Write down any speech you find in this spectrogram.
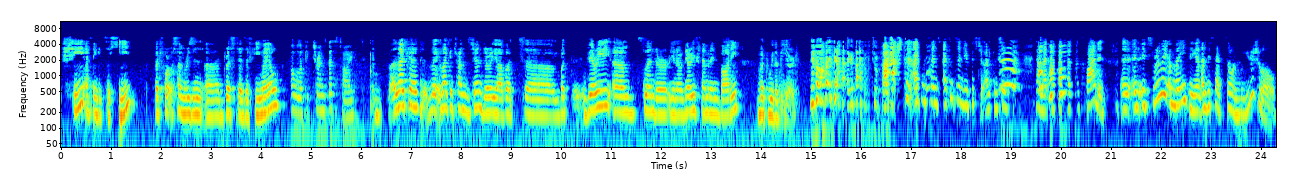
she. I think it's a he, but for some reason uh, dressed as a female, Oh, like a transvestite. Like a like a transgender, yeah, but uh, but very um, slender, you know, very feminine body, but with a beard. yeah, I have to find. I can I can send I can send you a picture. I can send. And I, I, I, find it, and, and it's really amazing, and as you said, so unusual.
